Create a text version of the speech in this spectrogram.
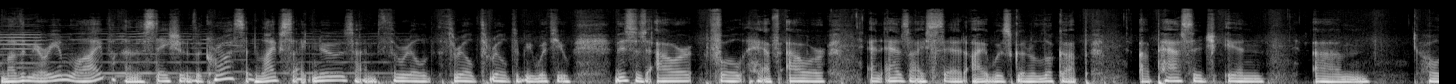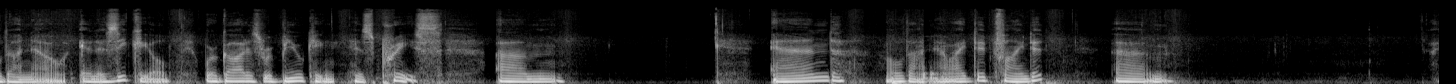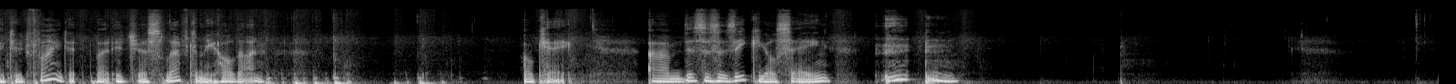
Mother Miriam Live on the Station of the Cross and LifeSite News. I'm thrilled, thrilled, thrilled to be with you. This is our full half hour. And as I said, I was going to look up a passage in, um, hold on now, in Ezekiel where God is rebuking his priests. Um, and hold on now, I did find it. Um, I did find it, but it just left me. Hold on. Okay. Um, this is Ezekiel saying,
